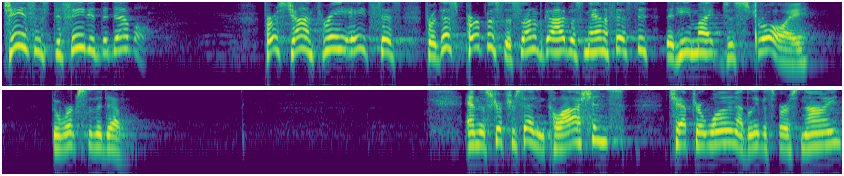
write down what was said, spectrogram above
Jesus defeated the devil. 1 John 3 8 says, For this purpose the Son of God was manifested, that he might destroy the works of the devil. And the scripture said in Colossians chapter 1, I believe it's verse 9,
